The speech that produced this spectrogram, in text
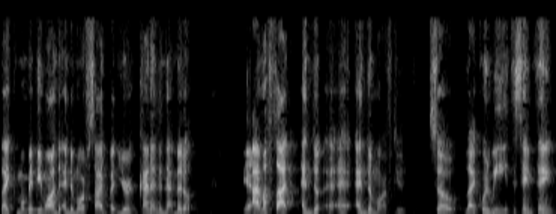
like maybe more on the endomorph side, but you're kind of in that middle. Yeah. I'm a flat endo, uh, endomorph, dude. So like when we eat the same thing,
